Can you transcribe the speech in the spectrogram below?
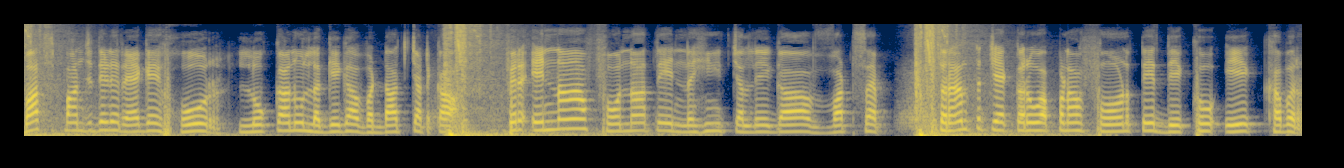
ਬਸ 5 ਦਿਨ ਰਹਿ ਗਏ, ਹੋਰ ਲੋਕਾਂ ਨੂੰ ਲੱਗੇਗਾ ਵੱਡਾ ਝਟਕਾ। ਫਿਰ ਇਹਨਾਂ ਫੋਨਾਂ ਤੇ ਨਹੀਂ ਚੱਲੇਗਾ WhatsApp ਤੁਰੰਤ ਚੈੱਕ ਕਰੋ ਆਪਣਾ ਫੋਨ ਤੇ ਦੇਖੋ ਇਹ ਖਬਰ।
